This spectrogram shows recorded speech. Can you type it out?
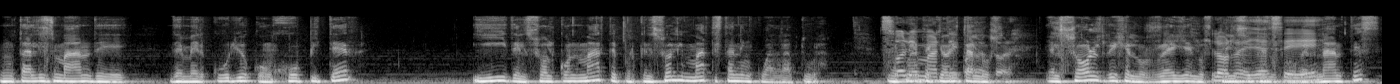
un talismán de, de Mercurio con Júpiter y del Sol con Marte, porque el Sol y Marte están en cuadratura. Sol y Marte que en ahorita los- cuadratura. El Sol rige los reyes, los, Los príncipes, reyes, los sí. gobernantes,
